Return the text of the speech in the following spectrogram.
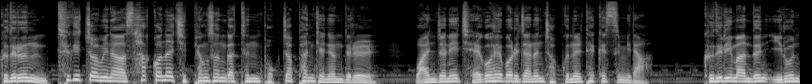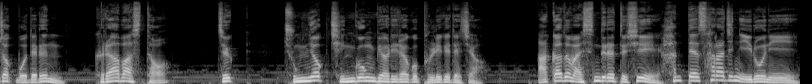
그들은 특이점이나 사건의 지평선 같은 복잡한 개념들을 완전히 제거해버리자는 접근을 택했습니다. 그들이 만든 이론적 모델은 그라바스터, 즉 중력 진공별이라고 불리게 되죠. 아까도 말씀드렸듯이 한때 사라진 이론이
